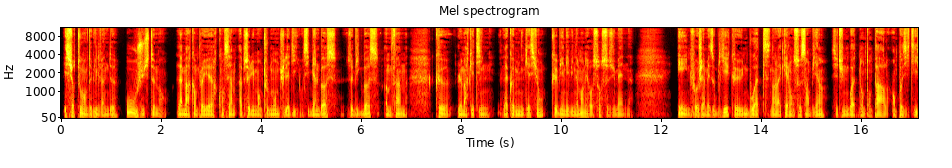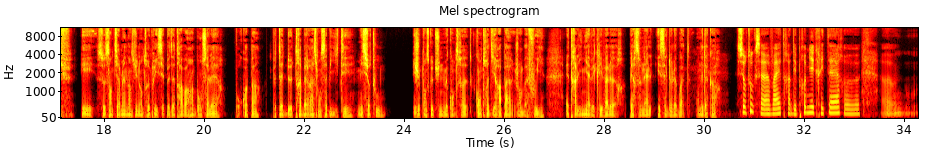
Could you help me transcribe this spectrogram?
Et surtout en 2022, où justement, la marque employeur concerne absolument tout le monde, tu l'as dit, aussi bien le boss, the big boss, homme-femme, que le marketing, la communication, que bien évidemment les ressources humaines. Et il ne faut jamais oublier qu'une boîte dans laquelle on se sent bien, c'est une boîte dont on parle en positif. Et se sentir bien dans une entreprise, c'est peut-être avoir un bon salaire, pourquoi pas, peut-être de très belles responsabilités, mais surtout, et je pense que tu ne me contrediras pas, j'en bafouille, être aligné avec les valeurs personnelles et celles de la boîte. On est d'accord? Surtout que ça va être un des premiers critères euh, euh,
